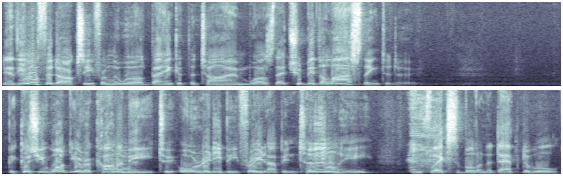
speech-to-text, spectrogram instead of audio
Now, the orthodoxy from the World Bank at the time was that should be the last thing to do because you want your economy to already be freed up internally and flexible and adaptable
